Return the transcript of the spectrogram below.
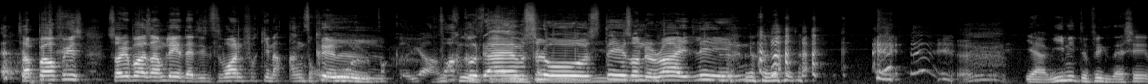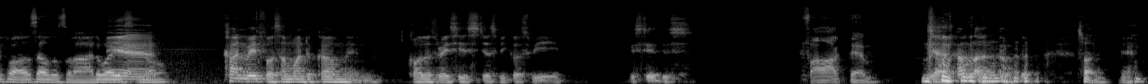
Sampai office, sorry boss, I'm late. That is one fucking uncle. Old fucker, yeah, Fucker uncles damn driving slow, suddenly. stays on the right lane. Yeah, we need to fix that shit for ourselves also. lah. Otherwise, Yeah. you know. Can't wait for someone to come and call us racist just because we we say this. Fuck them. Yeah, come lah, come, come. Fuck them.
